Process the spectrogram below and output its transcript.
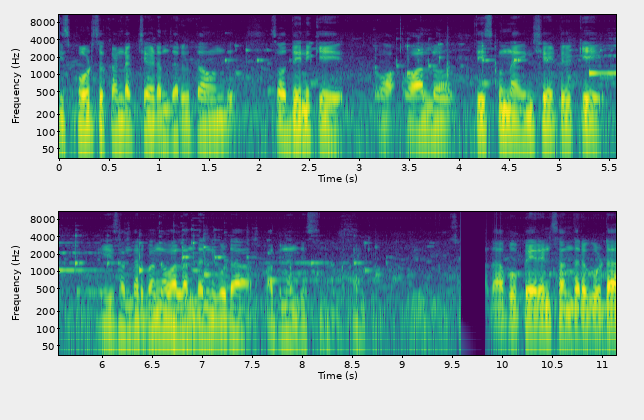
ఈ స్పోర్ట్స్ కండక్ట్ చేయడం జరుగుతూ ఉంది. సో దీనికి వాళ్ళు తీసుకున్న ఇనిషియేటివ్కి ఈ సందర్భంగా వాళ్ళందరినీ కూడా అభినందిస్తున్నాను. థ్యాంక్ యూ. దాదాపు పేరెంట్స్ అందరూ కూడా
